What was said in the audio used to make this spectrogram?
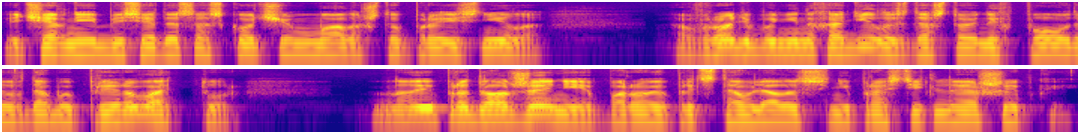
Вечерняя беседа со Скотчем мало что прояснила, вроде бы не находилось достойных поводов, дабы прервать тур, но и продолжение порою представлялось непростительной ошибкой.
